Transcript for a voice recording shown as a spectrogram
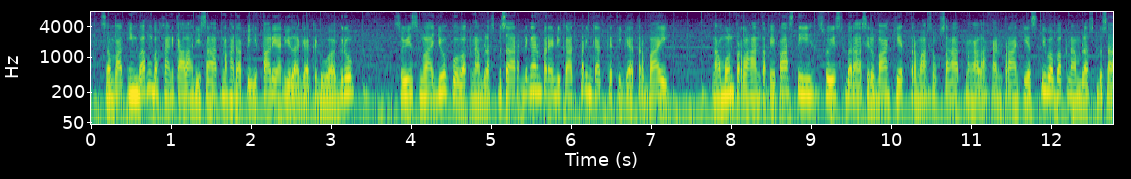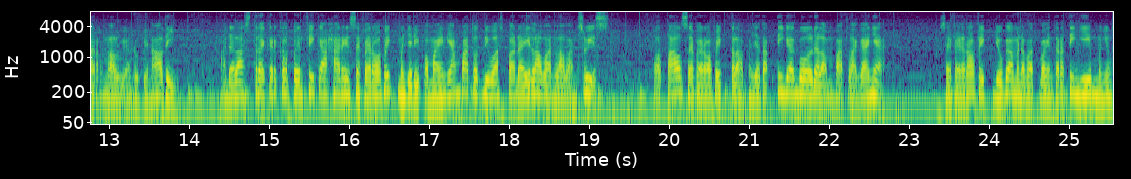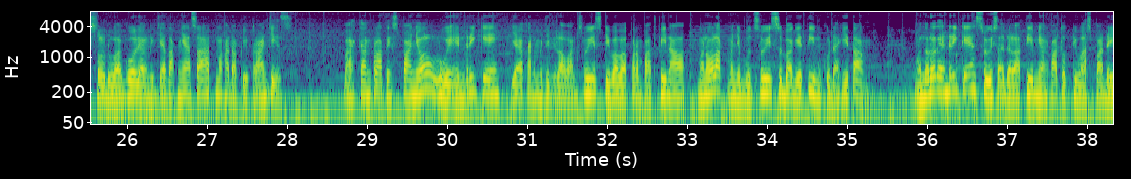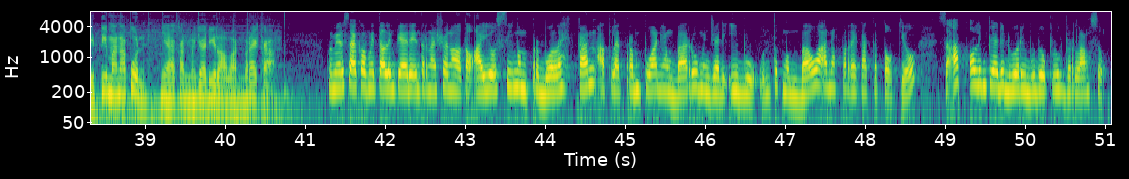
Sempat imbang bahkan kalah di saat menghadapi Italia di laga kedua grup, Swiss melaju ke babak 16 besar dengan predikat peringkat ketiga terbaik. Namun perlahan tapi pasti, Swiss berhasil bangkit termasuk saat mengalahkan Prancis di babak 16 besar melalui adu penalti. Adalah striker klub Benfica Haris Seferovic menjadi pemain yang patut diwaspadai lawan-lawan Swiss. Total, Severovic telah mencetak 3 gol dalam 4 laganya. Severovic juga mendapat poin tertinggi menyusul dua gol yang dicetaknya saat menghadapi Prancis. Bahkan pelatih Spanyol, Luis Enrique, yang akan menjadi lawan Swiss di babak perempat final, menolak menyebut Swiss sebagai tim kuda hitam. Menurut Enrique, Swiss adalah tim yang patut diwaspadai tim mana pun yang akan menjadi lawan mereka. Pemirsa Komite Olimpiade Internasional atau IOC memperbolehkan atlet perempuan yang baru menjadi ibu untuk membawa anak mereka ke Tokyo saat Olimpiade 2020 berlangsung.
